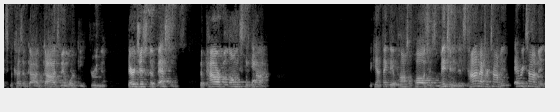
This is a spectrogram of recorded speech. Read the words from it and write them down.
it's because of God. God's been working through them. They're just the vessels. The power belongs to God. Again, I think the Apostle Paul is just mentioning this time after time. Every time it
